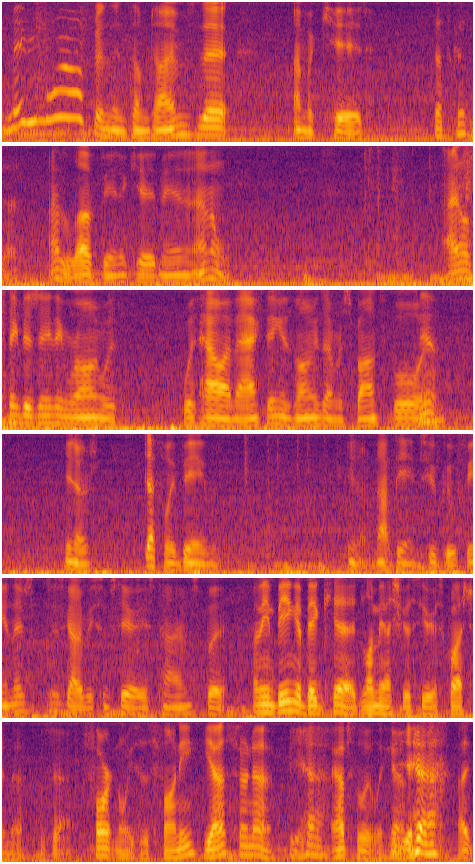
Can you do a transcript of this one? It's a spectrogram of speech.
maybe more often than sometimes that I'm a kid. That's good then I love being a kid, man. I don't. I don't think there's anything wrong with, with how I'm acting as long as I'm responsible Yeah. and, you know, definitely being, you know, not being too goofy. And there's there's got to be some serious times, but i mean being a big kid let me ask you a serious question though what's that? fart noises funny yes or no Yeah. absolutely yeah Yeah. I,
